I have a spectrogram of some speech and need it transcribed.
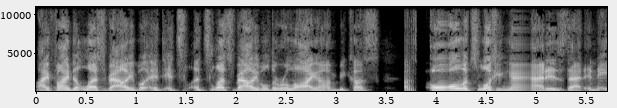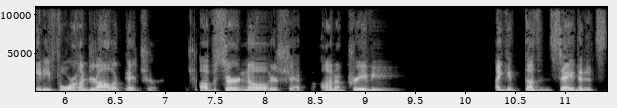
I find it less valuable. It, it's it's less valuable to rely on because all it's looking at is that an eighty four hundred dollar pitcher of certain ownership on a preview. Like it doesn't say that it's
